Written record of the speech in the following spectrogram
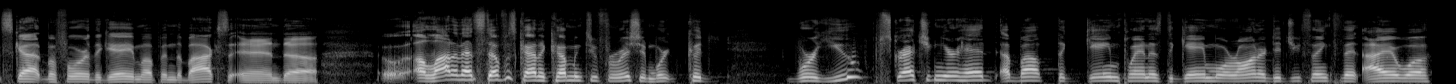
Scott before the game up in the box, and uh, a lot of that stuff was kind of coming to fruition. Were could were you scratching your head about the game plan as the game wore on, or did you think that Iowa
